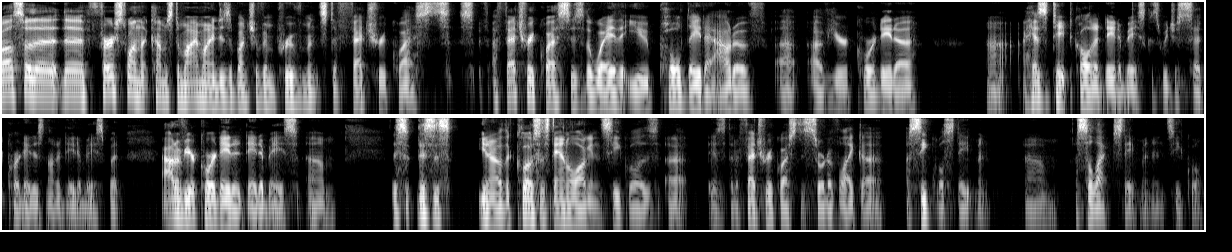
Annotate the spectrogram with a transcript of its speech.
Well, so the the first one that comes to my mind is a bunch of improvements to fetch requests. A fetch request is the way that you pull data out of uh, of your core data. Uh, I hesitate to call it a database because we just said core data is not a database, but out of your core data database. Um, this this is you know the closest analog in SQL is uh, is that a fetch request is sort of like a, a SQL statement, um, a select statement in SQL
